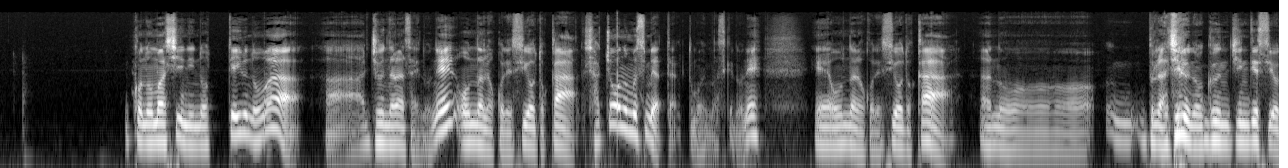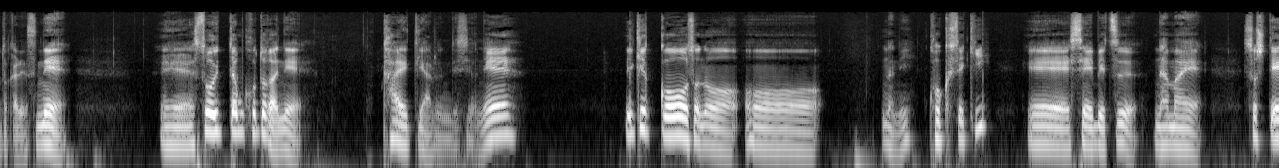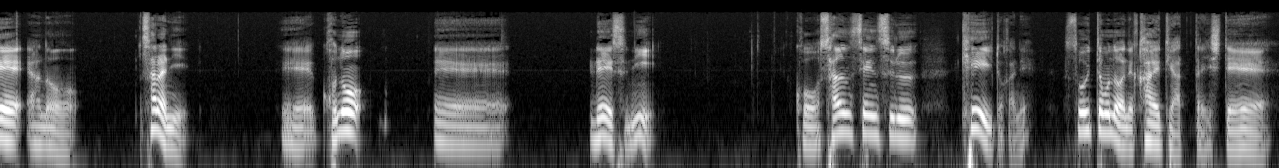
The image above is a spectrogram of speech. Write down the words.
ー、このマシンに乗っているのは、あ17歳のね女の子ですよとか社長の娘だったと思いますけどね、えー、女の子ですよとか、あのー、ブラジルの軍人ですよとかですね、えー、そういったことがね書いてあるんですよね。で結構その何？国籍、え性別？名前？そしてあのさらに、えこの、えレースにこう参戦する経緯とかねそういったものがね書いてあったりして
